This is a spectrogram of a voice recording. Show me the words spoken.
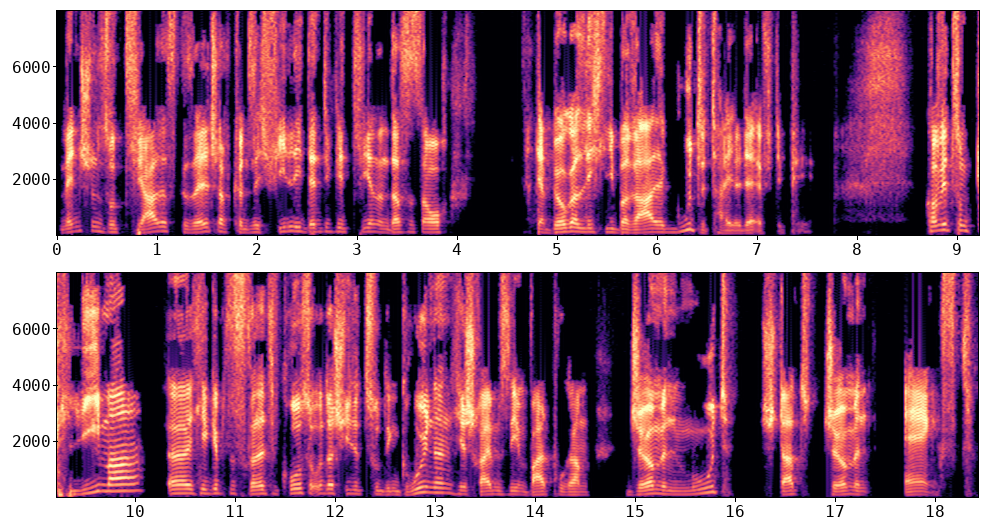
Menschen, Soziales, Gesellschaft können sich viel identifizieren und das ist auch der bürgerlich-liberal gute Teil der FDP. Kommen wir zum Klima. Äh, hier gibt es relativ große Unterschiede zu den Grünen. Hier schreiben sie im Wahlprogramm German Mood statt German Angst.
